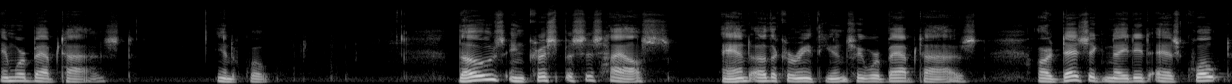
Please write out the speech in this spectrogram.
and were baptized." End of quote. Those in Crispus's house and other Corinthians who were baptized are designated as, quote,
